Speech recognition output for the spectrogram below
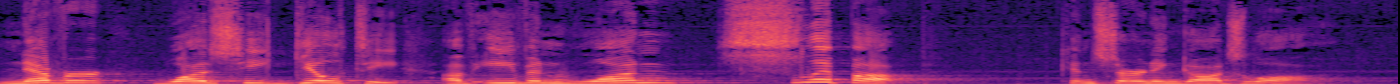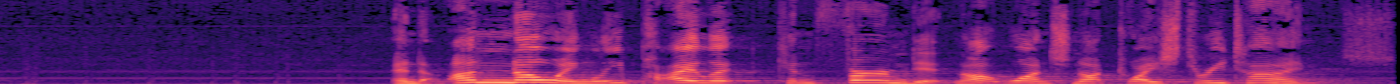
Never was he guilty of even one slip up concerning God's law. And unknowingly, Pilate confirmed it, not once, not twice, three times.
